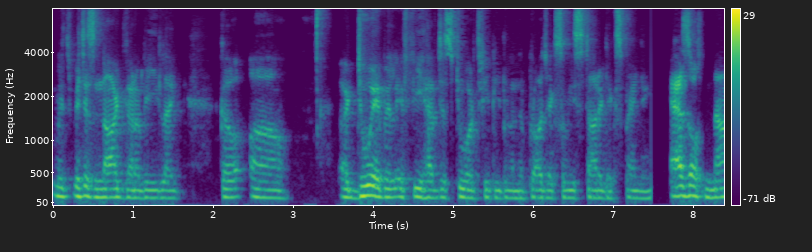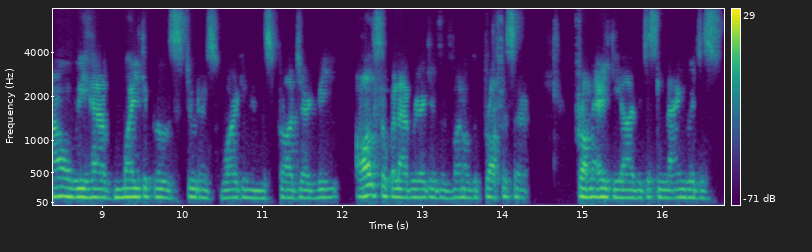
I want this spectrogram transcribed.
which which is not going to be like uh, doable if we have just two or three people in the project. So we started expanding. As of now we have multiple students working in this project. We also collaborated with one of the professor from lti which is languages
